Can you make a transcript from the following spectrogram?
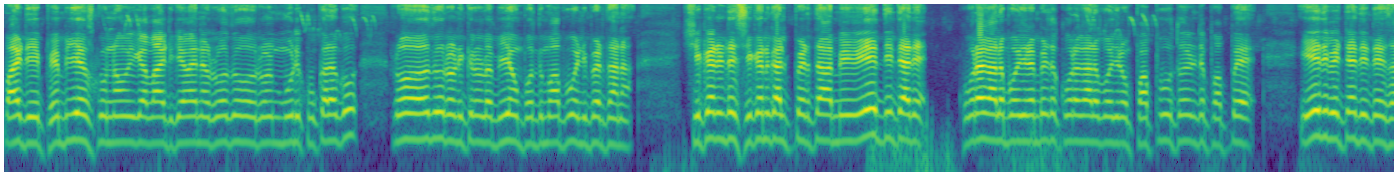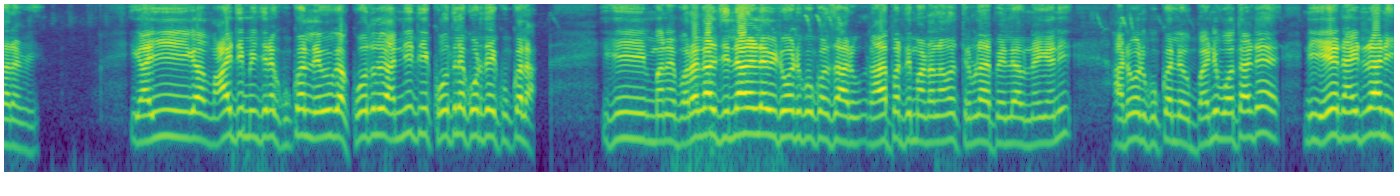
వాటి పెంపు చేసుకున్నాం. ఇక వాటికి ఏమైనా రోజు రెండు మూడు కుక్కలకు రోజు రెండు కిలోల బియ్యం పొద్దు మాపు వండి పెడతాను. చికెన్ అంటే చికెన్ కలిపి పెడతా. మేము ఏది తింటే అదే. కూరగాయల భోజనం పెడితే కూరగాయల భోజనం. పప్పుతో అంటే పప్పే. ఏది పెట్టినా తింటాయి సార్ అవి. ఇక అవి ఇక వాటి మించిన కుక్కలు లేవు. ఇక కోతులు అన్నిటి కోతులే కొడతాయి కుక్కల. ఇక ఈ మన వరంగల్ జిల్లాలో లేవు ఇటువంటి కుక్కలు సారు. రాయపర్తి మండలంలో తిరుమలపల్లి ఉన్నాయి కానీ అటువంటి కుక్కలు లేవు. బండి పోతా అంటే నీ ఏ నైట్ రాని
